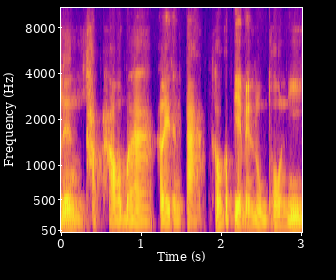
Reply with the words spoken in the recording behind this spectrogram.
เรื่องขับเฮามาอะไรต่างๆ เขาก็เปลี่ยนเป็นลุงโทนี่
